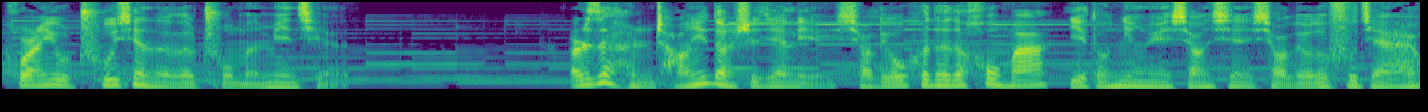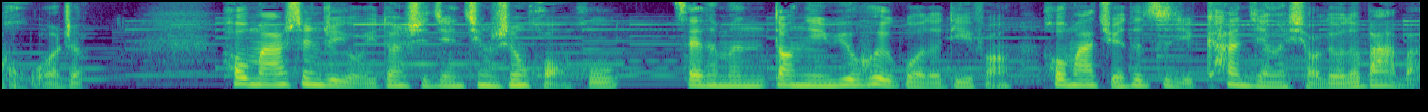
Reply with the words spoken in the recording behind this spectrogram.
忽然又出现在了楚门面前。而在很长一段时间里，小刘和他的后妈也都宁愿相信小刘的父亲还活着。后妈甚至有一段时间精神恍惚，在他们当年约会过的地方，后妈觉得自己看见了小刘的爸爸。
